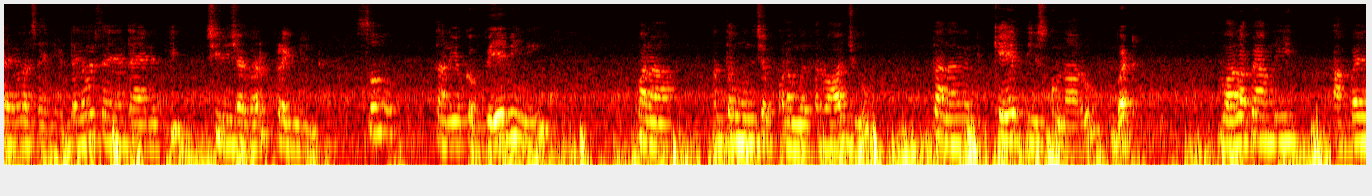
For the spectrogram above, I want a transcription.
డైవర్స్ అయ్యి డైవర్స్ అయ్యే టైంకి శిరీష గారు ప్రెగ్నెంట్ సో తన యొక్క బేబీని మన అంతకుముందు చెప్పుకున్నాం కదా రాజు తన కేర్ తీసుకున్నారు. బట్ వాళ్ళ ఫ్యామిలీ అబ్బాయి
